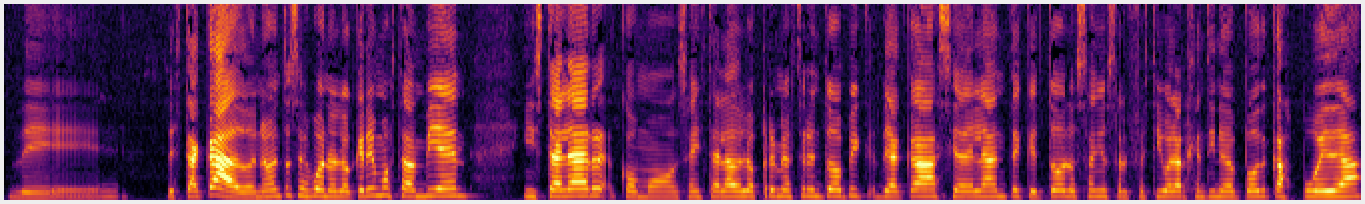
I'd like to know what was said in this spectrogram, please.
de destacado, ¿no? Entonces, bueno, lo queremos también instalar, como se ha instalado los premios Trend Topic, de acá hacia adelante, que todos los años el Festival Argentino de Podcast pueda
